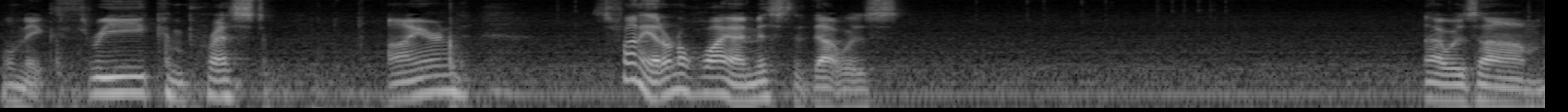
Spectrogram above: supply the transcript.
We'll make three compressed iron. It's funny, I don't know why I missed that that was... That was, um,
